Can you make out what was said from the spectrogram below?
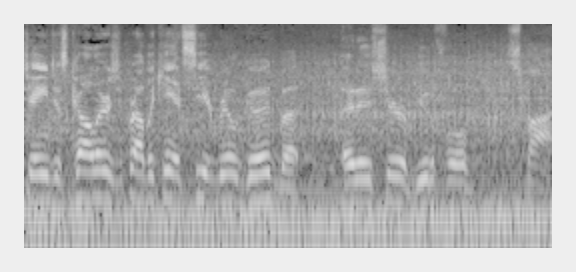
Changes colors. You probably can't see it real good, but it is sure a beautiful spot.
